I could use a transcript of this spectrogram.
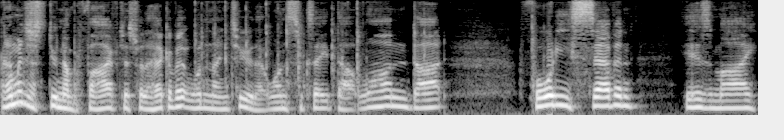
And I'm going to just do number five just for the heck of it. 192.168.1.47 is my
